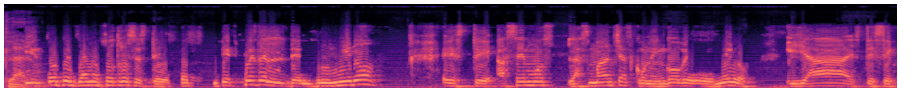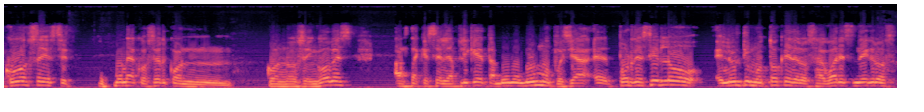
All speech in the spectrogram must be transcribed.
Claro. Y entonces ya nosotros, este, después del, del bruñido, este, hacemos las manchas con engobe negro y ya este, se cose, se, se pone a coser con, con los engobes hasta que se le aplique también el humo, pues ya, eh, por decirlo, el último toque de los jaguares negros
